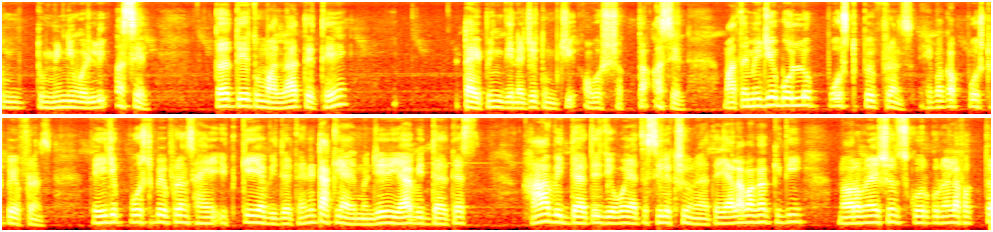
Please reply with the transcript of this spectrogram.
तुम तुम्ही निवडली असेल तर ते तुम्हाला तेथे टायपिंग देण्याची तुमची आवश्यकता असेल. मग आता मी जे बोललो पोस्ट प्रेफरन्स हे बघा पोस्ट प्रेफरन्स तर हे जे पोस्ट प्रेफरन्स आहे इतके या विद्यार्थ्याने टाकले आहे. म्हणजे या विद्यार्थ्यास हा विद्यार्थी जेव्हा याचं सिलेक्शन होणार तर याला बघा किती नॉर्मलायझेशन स्कोअर करून याला फक्त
